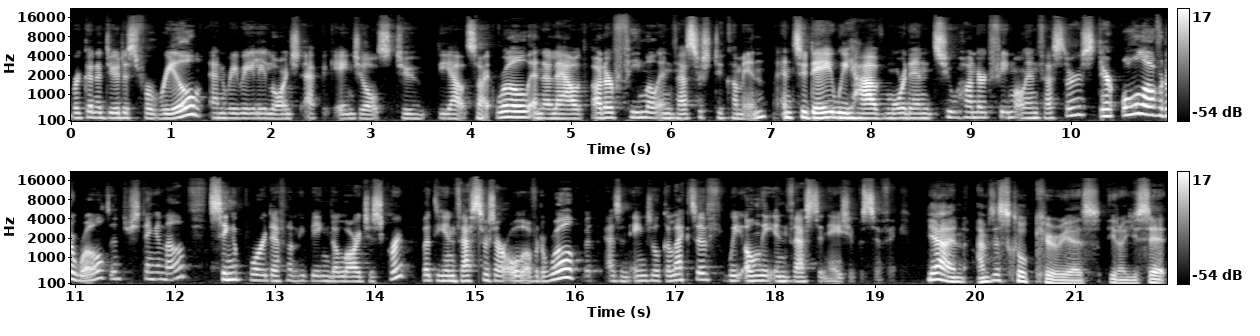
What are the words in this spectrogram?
we're going to do this for real. And we really launched Epic Angels to the outside world and allowed other female investors to come in. And today we have more than 200 female investors. They're all over the world, interesting enough. Singapore definitely being the largest group, but the investors are all over the world. But as an angel collective, we only only invest in Asia Pacific. Yeah, and I'm just so curious. You know, you said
